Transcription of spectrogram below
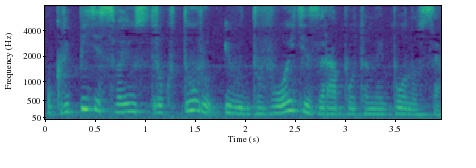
укрепите свою структуру и удвойте заработанные бонусы.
